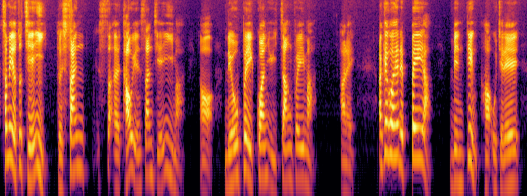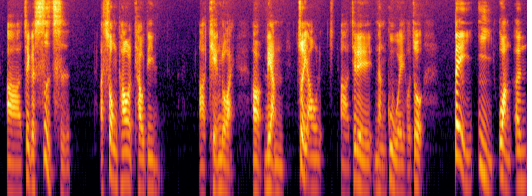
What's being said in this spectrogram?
上面有做结义，对，三三呃桃园三结义嘛。哦，刘备、关羽、张飞嘛，安尼啊，结果迄个碑啊，面顶哈有一个啊，这个誓词啊，宋涛挑的啊停落来，哦，念最后啊，这个两句话叫做背义忘恩，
